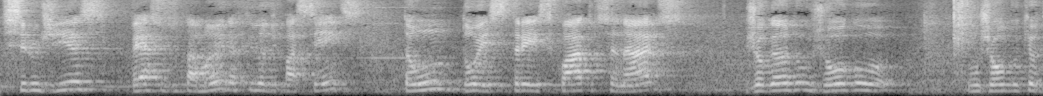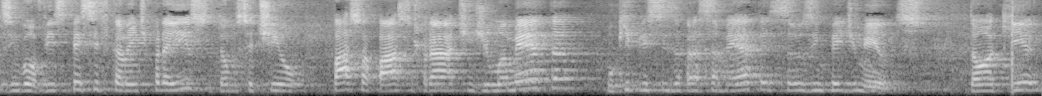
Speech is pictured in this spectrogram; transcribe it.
cirurgias versus o tamanho da fila de pacientes. Então, um, dois, três, quatro cenários, jogando o jogo um jogo que eu desenvolvi especificamente para isso. Então você tinha o passo a passo para atingir uma meta, o que precisa para essa meta e seus impedimentos. Então aqui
